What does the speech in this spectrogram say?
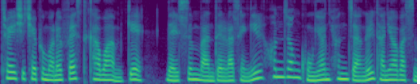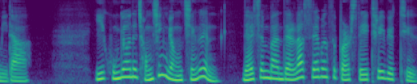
트레이시 체프먼의 Fast Car와 함께 넬슨 만델라 생일 헌정 공연 현장을 다녀와 봤습니다. 이 공연의 정식 명칭은 넬슨 만델라 Seventieth Birthday Tribute.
